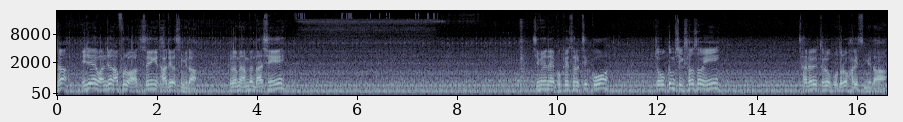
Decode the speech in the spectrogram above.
자, 이제 완전 앞으로 스윙이 다 되었습니다. 그러면 한번 다시 지면에 버켓을 찍고 조금씩 서서히 차를 들어 보도록 하겠습니다.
